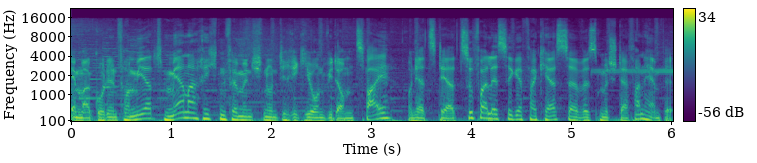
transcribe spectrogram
Immer gut informiert, mehr Nachrichten für München und die Region wieder um zwei. Und jetzt der zuverlässige Verkehrsservice mit Stefan Hempel.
